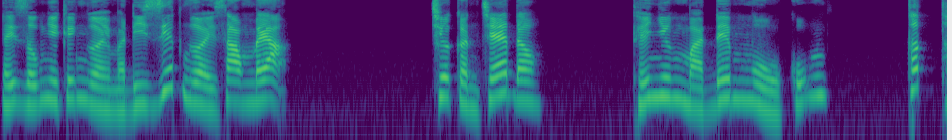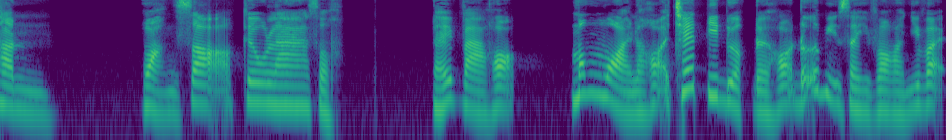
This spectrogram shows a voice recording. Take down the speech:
Đấy, giống như cái người mà đi giết người xong đấy ạ. Chưa cần chết đâu. Thế nhưng mà đêm ngủ cũng thất thần, hoảng sợ, kêu la rồi. Đấy, và họ mong mỏi là họ chết đi được để họ đỡ bị dày vò như vậy.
